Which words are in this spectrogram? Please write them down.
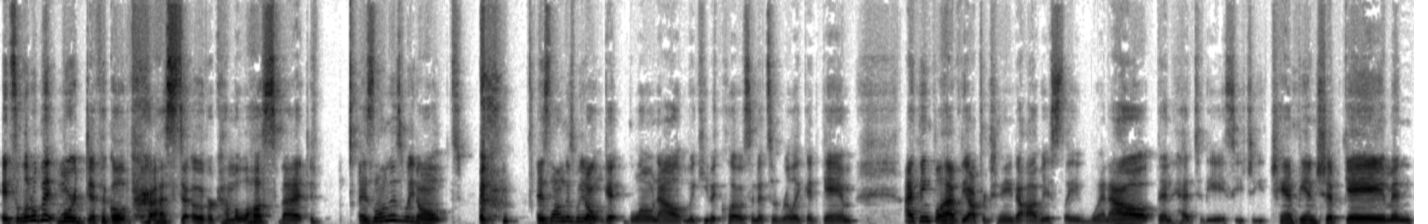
it's a little bit more difficult for us to overcome a loss, but as long as we don't. as long as we don't get blown out and we keep it close and it's a really good game, I think we'll have the opportunity to obviously win out, then head to the ACC championship game and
